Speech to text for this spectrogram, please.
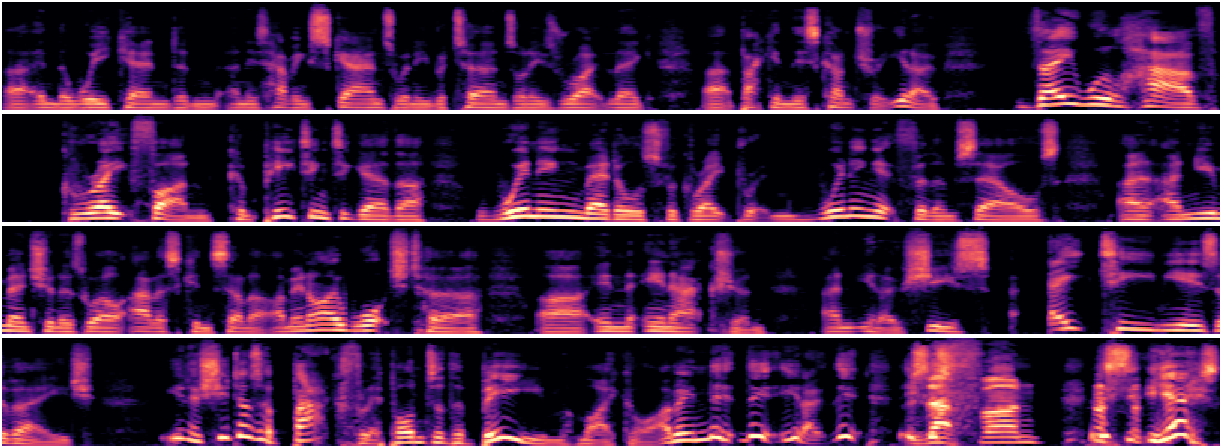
uh, in the weekend and, and is having scans when he returns on his right leg back in this country. You know, they will have great fun competing together, winning medals for Great Britain, winning it for themselves. And, and you mentioned as well Alice Kinsella. I mean, I watched her uh, in in action, and you know she's 18 years of age you know, she does a backflip onto the beam, Michael. I mean, th- th- you know, is that fun? yes,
